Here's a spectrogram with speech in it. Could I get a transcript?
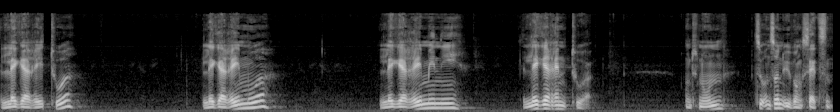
legeretur, legeremur, legeremini, legerentur. Und nun zu unseren Übungssätzen.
